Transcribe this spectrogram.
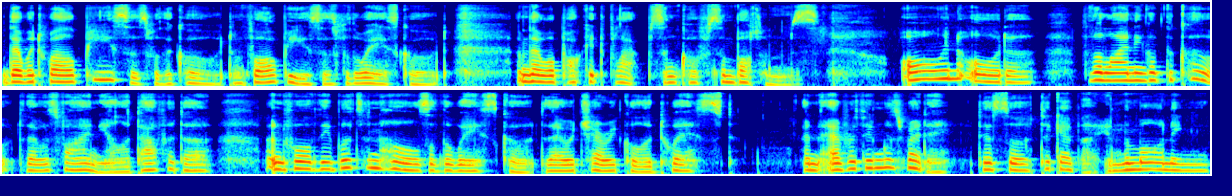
There were twelve pieces for the coat and four pieces for the waistcoat, and there were pocket flaps and cuffs and bottoms, all in order. For the lining of the coat there was fine yellow taffeta, and for the buttonholes of the waistcoat there were cherry coloured twist, and everything was ready to sew together in the morning,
